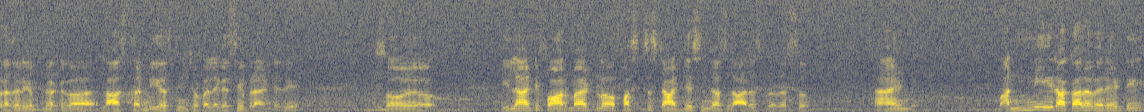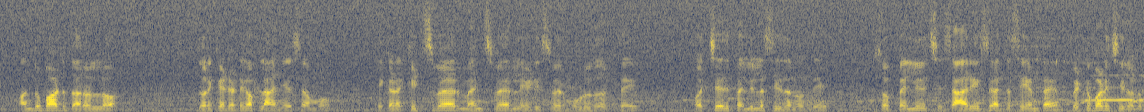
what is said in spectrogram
బ్రదర్ చెప్పినట్టుగా లాస్ట్ థర్టీ ఇయర్స్ నుంచి ఒక లెగసీ బ్రాండ్ ఇది. సో ఇలాంటి ఫార్మాట్లో ఫస్ట్ స్టార్ట్ చేసింది అసలు ఆర్ఎస్ బ్రదర్స్ అండ్ అన్ని రకాల వెరైటీ అందుబాటు ధరల్లో దొరికేటట్టుగా ప్లాన్ చేశాము. ఇక్కడ kids wear men's wear ladies wear మూడు దొరుకుతాయి. వచ్చేది పెళ్ళిళ్ళ సీజన్ ఉంది. సో పెళ్ళి sarees at the same time పెట్టుబడి చీరలు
